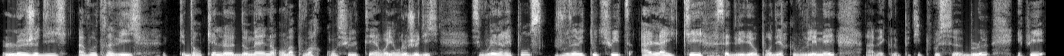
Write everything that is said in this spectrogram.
Le jeudi, à votre avis, dans quel domaine on va pouvoir consulter un voyant le jeudi? Si vous voulez la réponse, je vous invite tout de suite à liker cette vidéo pour dire que vous l'aimez avec le petit pouce bleu. Et puis,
